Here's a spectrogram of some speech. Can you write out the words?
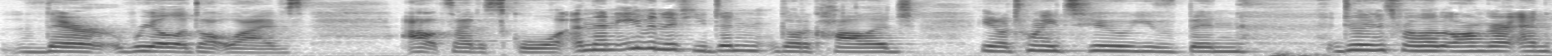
their real adult lives outside of school. And then even if you didn't go to college, you know, 22, you've been doing this for a little bit longer and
